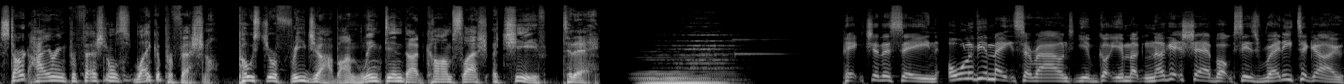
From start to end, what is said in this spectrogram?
Start hiring professionals like a professional. Post your free job on linkedin.com slash achieve today. Picture the scene. All of your mates around, you've got your McNugget share boxes ready to go.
